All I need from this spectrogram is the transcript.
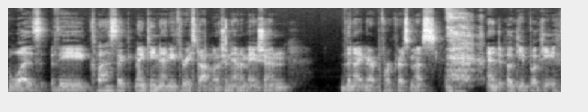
was the classic 1993 stop motion animation, The Nightmare Before Christmas, and Oogie Boogie.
